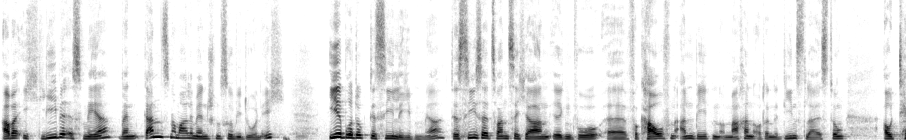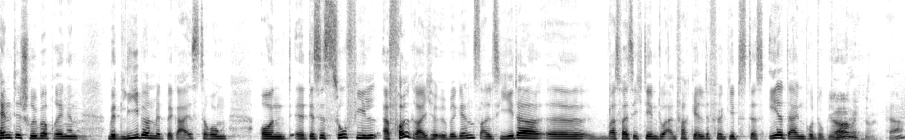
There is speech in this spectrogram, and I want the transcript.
aber ich liebe es mehr, wenn ganz normale Menschen, so wie du und ich, Ihr Produkt, das Sie lieben, ja, das Sie seit 20 Jahren irgendwo äh, verkaufen, anbieten und machen oder eine Dienstleistung, authentisch rüberbringen, mhm. mit Liebe und mit Begeisterung. Und äh, das ist so viel erfolgreicher übrigens, als jeder, äh, was weiß ich, dem du einfach Geld dafür gibst, dass er dein Produkt ja, möchte. Ja?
